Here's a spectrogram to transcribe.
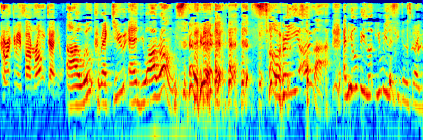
Correct me if I'm wrong, Daniel. I will correct you, and you are wrong. So, story over. And he'll be look, you'll be listening to this going,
